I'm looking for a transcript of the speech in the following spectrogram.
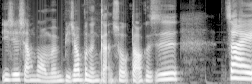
一些想法，我们比较不能感受到，可是，在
